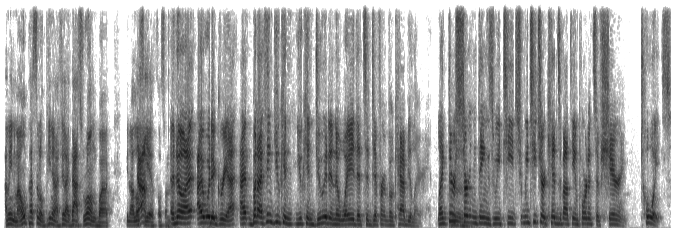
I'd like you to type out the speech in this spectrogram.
I mean, in my own personal opinion, I feel like that's wrong, but you know, I love yeah. to hear your thoughts on that. No, I, I would agree. I, I, but I think you can you can do it in a way that's a different vocabulary. Like there's mm. certain things we teach. We teach our kids about the importance of sharing toys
